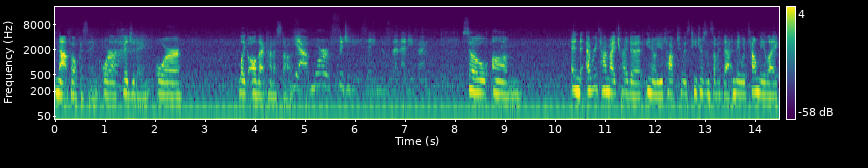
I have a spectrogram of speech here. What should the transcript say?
not focusing or fidgeting or like all that kind of stuff. Yeah, more fidgety things than anything. So, um, and every time I tried to, you know, you talk to his teachers and stuff like that, and they would tell me, like,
